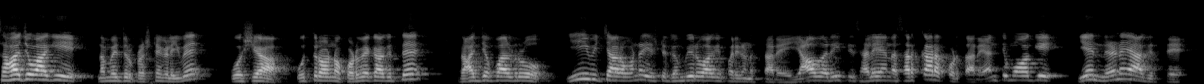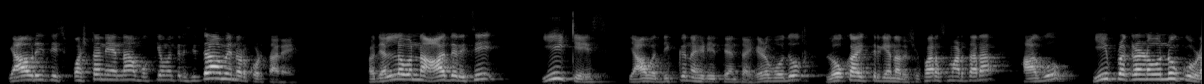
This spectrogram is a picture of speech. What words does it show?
ಸಹಜವಾಗಿ ನಮ್ಮೆದುರು ಪ್ರಶ್ನೆಗಳಿವೆ. ಬಹುಶಃ ಉತ್ತರವನ್ನು ಕೊಡಬೇಕಾಗುತ್ತೆ. ರಾಜ್ಯಪಾಲರು ಈ ವಿಚಾರವನ್ನ ಎಷ್ಟು ಗಂಭೀರವಾಗಿ ಪರಿಗಣಿಸ್ತಾರೆ? ಯಾವ ರೀತಿ ಸಲಹೆಯನ್ನ ಸರ್ಕಾರ ಕೊಡ್ತಾರೆ? ಅಂತಿಮವಾಗಿ ಏನ್ ನಿರ್ಣಯ ಆಗುತ್ತೆ? ಯಾವ ರೀತಿ ಸ್ಪಷ್ಟನೆಯನ್ನ ಮುಖ್ಯಮಂತ್ರಿ ಸಿದ್ದರಾಮಯ್ಯನವರು ಕೊಡ್ತಾರೆ? ಅದೆಲ್ಲವನ್ನ ಆಧರಿಸಿ ಈ ಕೇಸ್ ಯಾವ ದಿಕ್ಕನ್ನ ಹಿಡಿಯುತ್ತೆ ಅಂತ ಹೇಳ್ಬೋದು. ಲೋಕಾಯುಕ್ತರಿಗೆ ಏನಾದ್ರು ಶಿಫಾರಸು ಮಾಡ್ತಾರಾ? ಹಾಗೂ ಈ ಪ್ರಕರಣವನ್ನು ಕೂಡ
